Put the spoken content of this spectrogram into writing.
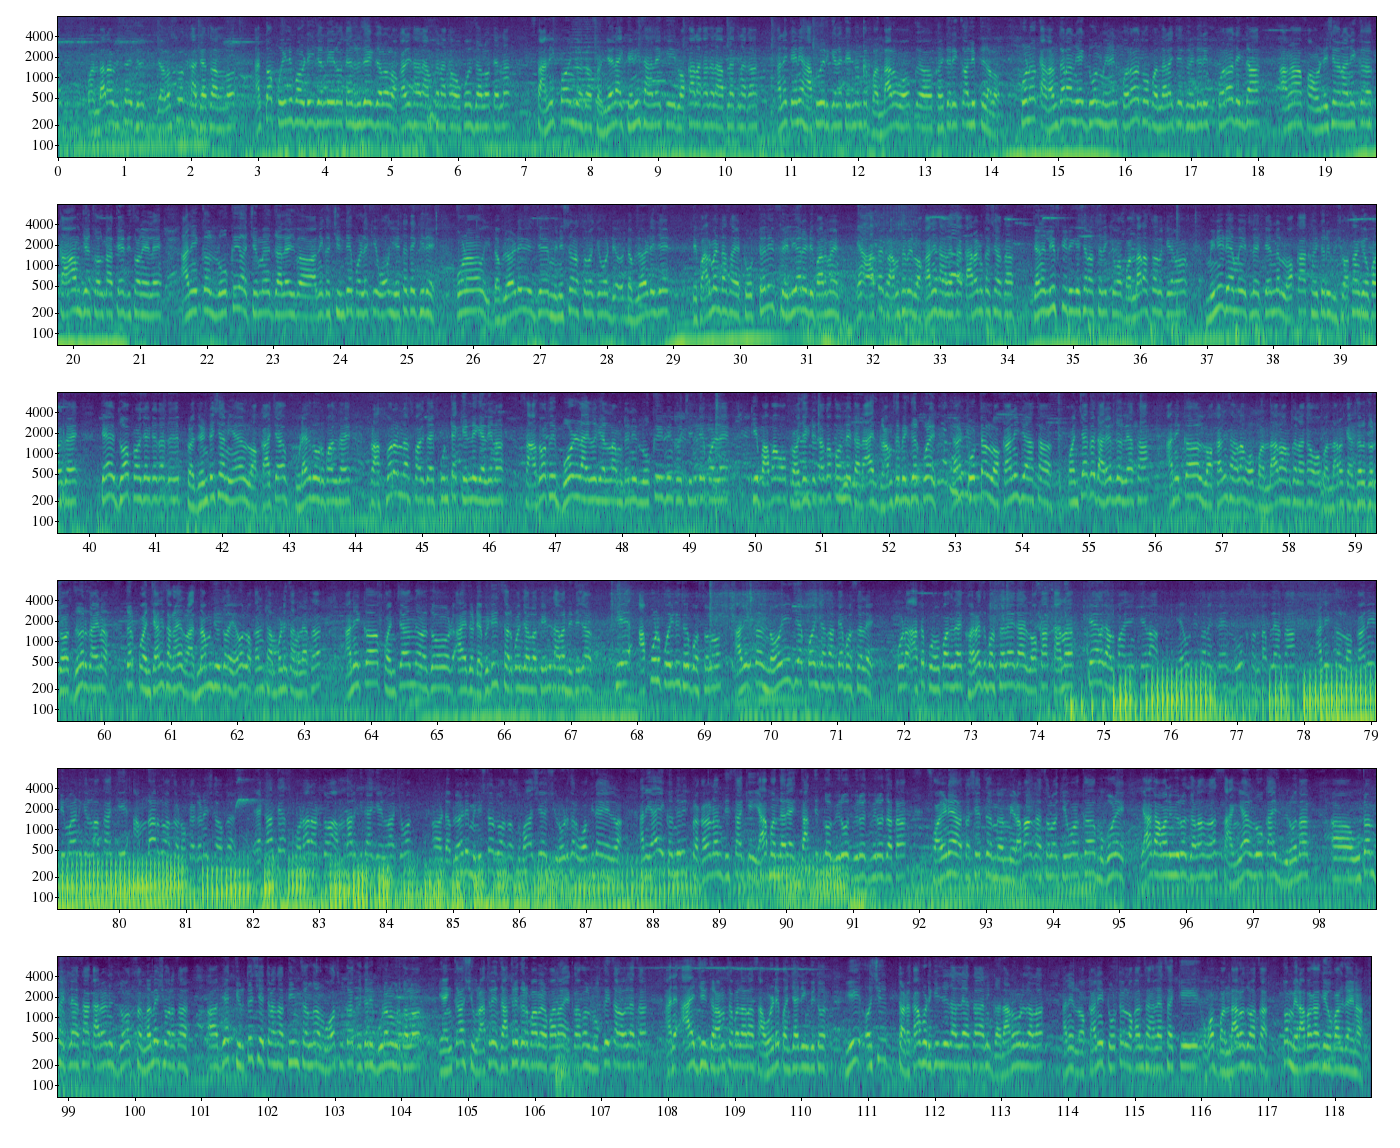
बंदारा विशय जलस्रोत खात्याचो आसलो आनी तो पयलीं फावटी जेन्ना येयलो तेन्ना रिजेक्ट जालो लोकांनी सांगलें आमकां नाका ओपोज जालो तेन्ना स्थानीक पॉयंट जो आसा संजय नायक तेणी सांगलें की लोकां नाका जाल्यार आपल्याक नाका. आनी तेणी हात वयर केलें तेजे नंतर बंदारो हो खंय तरी कलिप्त जालो पूण कालांतरान एक दोन म्हयन्यान परत हो बंदाराचेर खंय तरी परत एकदां हांगा फावंडेशन आनीक काम जें चलता तें दिसून येयलें आनीक लोकय अचिवमेंट जाले आनीक चिंते पडले की हो येता तें कितें? पूण W R D J minister आसतलो किंवा W R D J department आसा हें टोटली फेलियर डिपार्टमेंट हें आतां ग्रामसभे लोकांनी सांगलें आसा कारण कशें आसा जेन्ना लिफ्ट इरिगेशन आसतलें किंवा बंदार आसतलो किंवा मिनी डॅम येतले तेन्ना लोकांक खंय तरी विश्वासान घेवपाक जाय ते जो प्रोजेक्ट येता ते प्रेजेंटेशन हें लोकांच्या फुड्याक दवरपाक जाय. ट्रान्सपरंट आसपाक जाय पूण तें केल्लें गेलें ना सादो थंय बोर्ड लायलो गेलो ना म्हणटनी लोकय बीन खंय चिंते पडले की बाबा हो प्रोजेक्ट येता तो कोण येता आयज ग्रामसभेक जर पळयत जाल्यार टोटल लोकांनी जे आसा पंचाक धारेर धरले आसा आनीक लोकांनी सांगला हो बंदारो आमकां नाका हो बंदारो कॅन्सल करचो जर जायना तर पंचानी सगळ्यांनी राजिनामो दिवचो हे हो, लोकांनी ठामपणे सांगले आसा आनीक पंचान जो आयज डेप्युटी सरपंच जालो तेणी सांगला नितेशा की आपूण पयलीं थंय बसतलो आनीक नवी जे पंच आसा ते बसतले पूण आतां पळोवपाक जाय खरेंच बसतले काय? लोकांक कानाक तेल घालपाक हें केलां. हेंवूय दिसून येतलें लोक संतापले आसा आनी लोकांनी डिमांड केल्लो आसा की आमदार जो आसा डॉक्टर गणेश गांवकर एका त्या स्पोटार हाडचो आमदार कित्याक येयला किंवा डब्ल्यू आर डी मिनिस्टर जो आसा सुभाष शिरोडकर हो कितें येयला आनी ह्या एकंदरीत प्रकरणान दिसता की ह्या बंदाऱ्याक जात तितलो विरोध विरोध विरोध जाता फोंड्या तशेंच मिराबाग आसतलो किंवा मुगोळे ह्या गांवांनी विरोध जाला सुद्दां सांग्या लोक आयज विरोधाक उठोन पेटले आसा कारण जो संगमेश्वर आसा जे तीर्थक्षेत्र आसा तीन संगम हो सुद्दां खंय तरी बुडोवन उरतलो. हेंकां शिवरात्री जात्रा करपाक मेळपाना हेका लागून लोकय चालवले आसा आनी आयज जी ग्रामसभा जाला सावर्डे पंचायतीक भितर ही अशी तडकाफडकी जी जाल्ली आसा आनी गदारोळ जाला आनी लोकांनी टोटल लोकांनी सांगलें आसा की हो बंदारो जो आसा तो मिराबागाक येवपाक जायना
